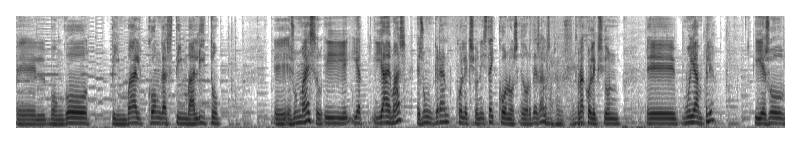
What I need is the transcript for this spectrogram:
el bongo, timbal, congas, timbalito. Eh, es un maestro y, y además es un gran coleccionista y conocedor de salsa. Conocedor, sí, Es una colección eh, muy amplia y eso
